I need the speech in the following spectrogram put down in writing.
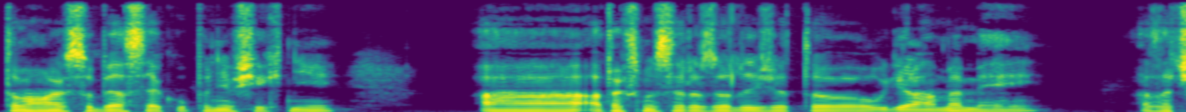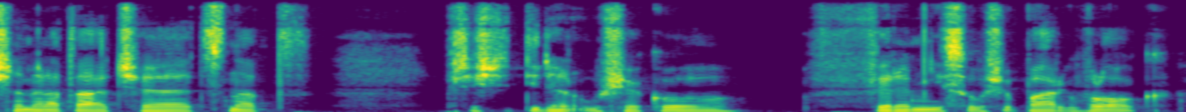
to máme v sobě asi jako úplně všichni. A, a tak jsme se rozhodli, že to uděláme my a začneme natáčet snad příští týden už jako firemní social park vlog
